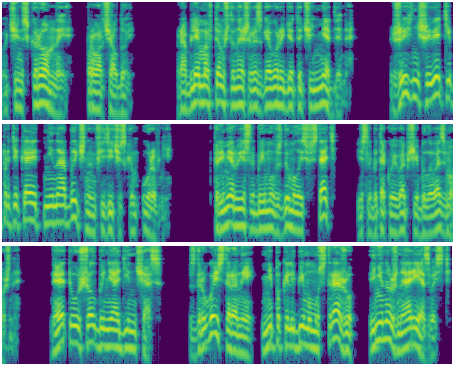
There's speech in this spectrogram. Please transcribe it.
«Очень скромные», — проворчал Дой. «Проблема в том, что наш разговор идет очень медленно. Жизнь Шеветти протекает не на обычном физическом уровне. К примеру, если бы ему вздумалось встать, если бы такое вообще было возможно. На это ушел бы не один час. С другой стороны, непоколебимому стражу и не нужна резвость.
